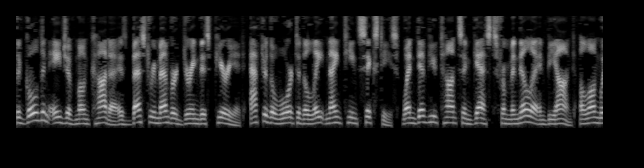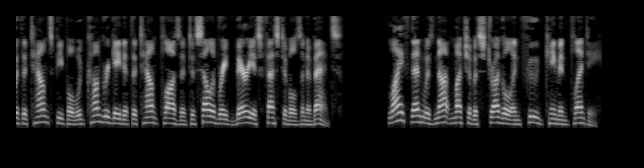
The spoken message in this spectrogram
The Golden Age of Moncada is best remembered during this period, after the war to the late 1960s, when debutantes and guests from Manila and beyond, along with the townspeople would congregate at the town plaza to celebrate various festivals and events. Life then was not much of a struggle and food came in plenty.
